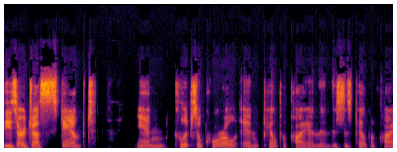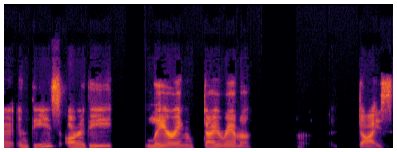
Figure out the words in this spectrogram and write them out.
these are just stamped in Calypso Coral and Pale Papaya. And then this is Pale Papaya. And these are the layering diorama uh, dies.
